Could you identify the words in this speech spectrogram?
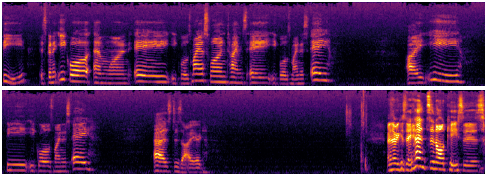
b is going to equal m1a equals minus 1 times a equals minus a, i.e. b equals minus a as desired. And then we can say hence in all cases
